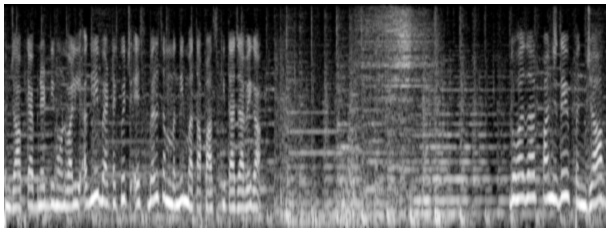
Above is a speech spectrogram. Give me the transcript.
ਪੰਜਾਬ ਕੈਬਨਿਟ ਦੀ ਹੋਣ ਵਾਲੀ ਅਗਲੀ ਬੈਠਕ ਵਿੱਚ ਇਸ ਬਿੱਲ ਸੰਬੰਧੀ ਮਤਾ ਪਾਸ ਕੀਤਾ ਜਾਵੇਗਾ। 2005 ਦੇ ਪੰਜਾਬ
